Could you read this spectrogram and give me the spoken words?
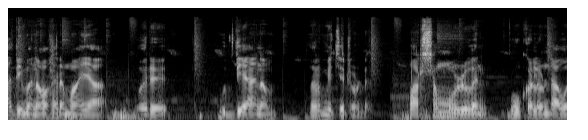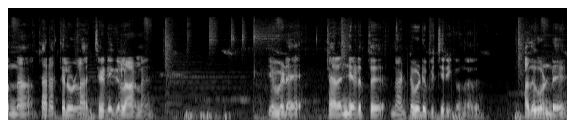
അതിമനോഹരമായ ഒരു ഉദ്യാനം നിർമ്മിച്ചിട്ടുണ്ട്. വർഷം മുഴുവൻ പൂക്കളുണ്ടാവുന്ന തരത്തിലുള്ള ചെടികളാണ് ഇവിടെ തിരഞ്ഞെടുത്ത് നട്ടുപിടിപ്പിച്ചിരിക്കുന്നത്. അതുകൊണ്ട്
